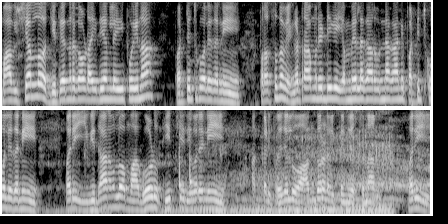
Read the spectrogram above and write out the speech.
మా విషయంలో జితేంద్ర గౌడ్ ఐదేళ్ళు అయిపోయినా పట్టించుకోలేదని ప్రస్తుతం వెంకటరామరెడ్డి ఎమ్మెల్యే గారు ఉన్నా కానీ పట్టించుకోలేదని మరి ఈ విధానంలో మా గోడు తీర్చేది ఎవరని అక్కడి ప్రజలు ఆందోళన వ్యక్తం చేస్తున్నారు. మరి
